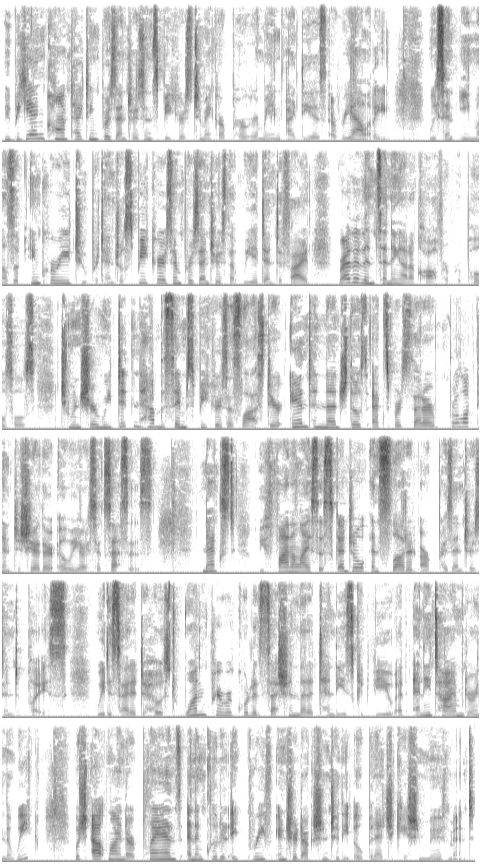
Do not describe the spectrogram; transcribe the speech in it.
we began contacting presenters and speakers to make our programming ideas a reality. We sent emails of inquiry to potential speakers and presenters that we identified, rather than sending out a call for proposals, to ensure we didn't have the same speakers as last year and to nudge those experts that are reluctant to share their OER successes. Next, we finalized the schedule and slotted our presenters into place. We decided to host one pre-recorded session that attendees could view at any time during the week, which outlined our plans and included a brief introduction to the open education movement.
